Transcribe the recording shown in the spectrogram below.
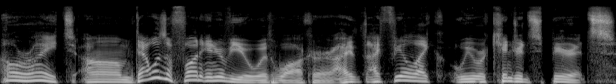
All right. Um, that was a fun interview with Walker. I I feel like we were kindred spirits.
